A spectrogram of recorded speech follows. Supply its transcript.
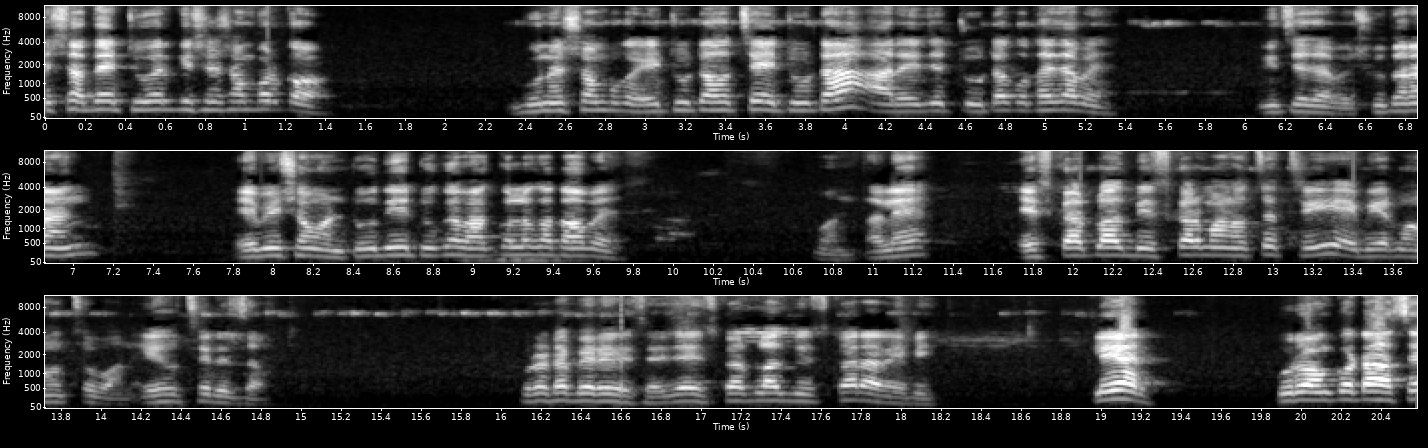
এর সাথে টু এর কিসের সম্পর্ক? গুণের সম্পর্ক। এই টুটা হচ্ছে, এই টুটা আর এই যে টুটা কোথায় যাবে? নিচে যাবে। সুতরাং এ বি সমান টু দিয়ে টুকে ভাগ করলে কত হবে? ওয়ান তাহলে A square plus B square মান হচ্ছে থ্রি এ বি এর মান হচ্ছে ওয়ান এ হচ্ছে রেজাল্ট পুরোটা বেড়ে গেছে। যে স্কোয়ার প্লাস বি স্কোয়ার আর এ বি ক্লিয়ার পুরো অঙ্কটা আছে।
